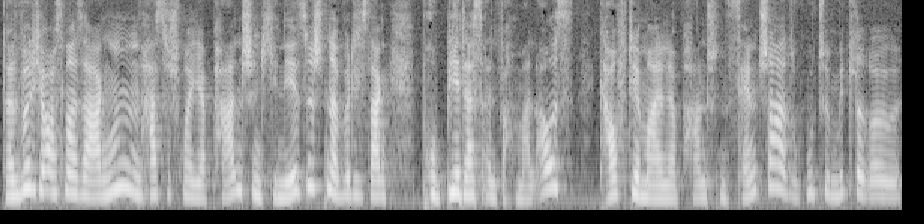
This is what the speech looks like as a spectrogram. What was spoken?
dann würde ich auch erstmal sagen, hm, hast du schon mal japanischen, chinesischen? Dann würde ich sagen, probier das einfach mal aus. Kauf dir mal einen japanischen Sencha, also gute mittlere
